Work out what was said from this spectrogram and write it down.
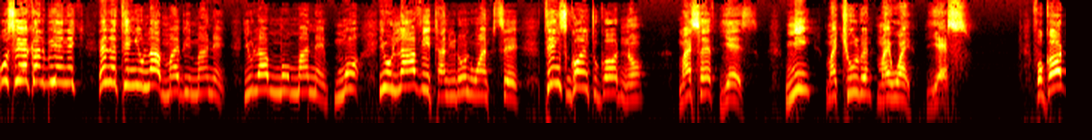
Uzziah can be any, anything you love, might be money. You love more money, more. You love it and you don't want to say, things going to God, no. Myself, yes. Me, my children, my wife, yes. For God.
